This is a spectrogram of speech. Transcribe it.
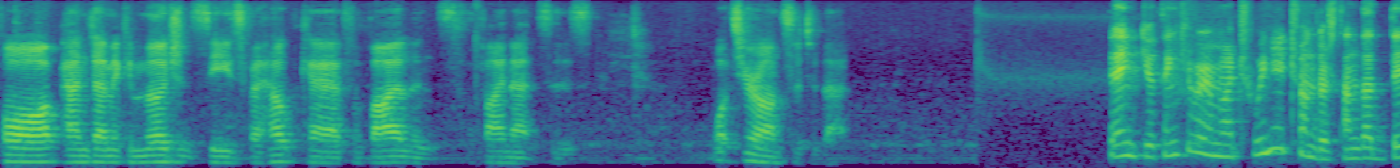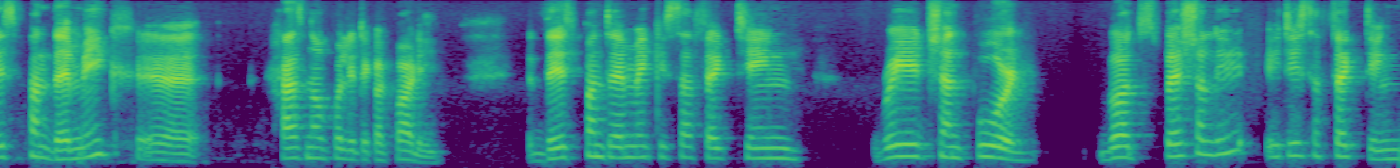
for pandemic emergencies, for healthcare, for violence, for finances? What's your answer to that? Thank you. Thank you very much. We need to understand that this pandemic uh, has no political party. This pandemic is affecting rich and poor but especially it is affecting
